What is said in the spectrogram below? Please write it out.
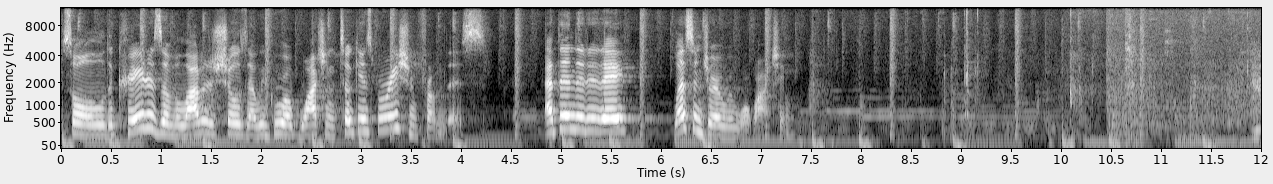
so the creators of a lot of the shows that we grew up watching took inspiration from this. At the end of the day, let's enjoy what we're watching. You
